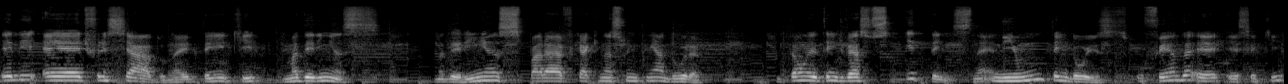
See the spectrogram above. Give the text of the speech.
Ele é diferenciado, né? Ele tem aqui madeirinhas, madeirinhas para ficar aqui na sua empunhadura. Então ele tem diversos itens, né? Nenhum tem dois. O fenda é esse aqui,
